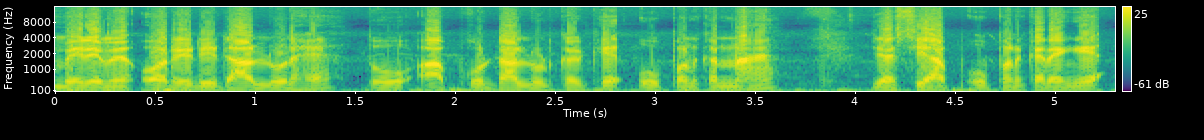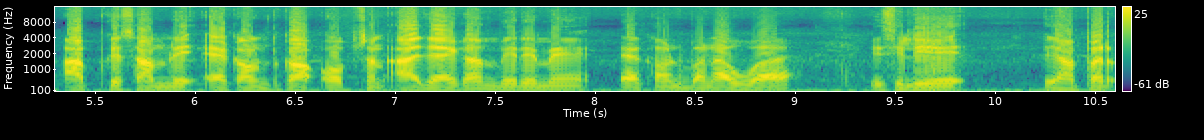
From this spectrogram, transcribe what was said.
मेरे में ऑलरेडी डाउनलोड है तो आपको डाउनलोड करके ओपन करना है। जैसे आप ओपन करेंगे, आपके सामने अकाउंट का ऑप्शन आ जाएगा। मेरे में अकाउंट बना हुआ है, इसलिए यहाँ पर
